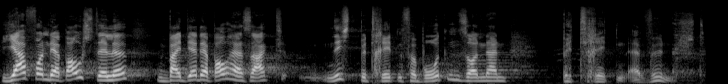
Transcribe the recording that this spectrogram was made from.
Ja, von der Baustelle, bei der der Bauherr sagt, nicht betreten verboten, sondern betreten erwünscht.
